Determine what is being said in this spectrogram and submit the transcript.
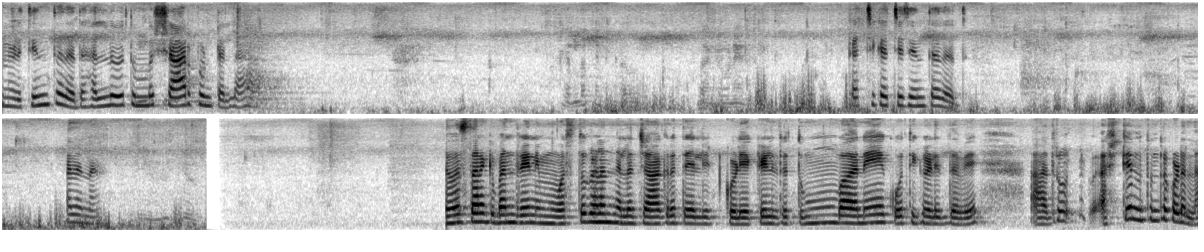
ನೋಡಿ ತಿಂತದೆ ಅದು. ಹಲ್ಲು ತುಂಬ ಶಾರ್ಪ್ ಉಂಟಲ್ಲ. ಕಚ್ಚಿ ಕಚ್ಚಿ ತಿಂತದೆ ಅದು. ಅಲ್ಲಣ್ಣ ದೇವಸ್ಥಾನಕ್ಕೆ ಬಂದರೆ ನಿಮ್ಮ ವಸ್ತುಗಳನ್ನೆಲ್ಲ ಜಾಗ್ರತೆಯಲ್ಲಿ ಇಟ್ಕೊಳ್ಳಿ. ಯಾಕೆ ಹೇಳಿದರೆ ತುಂಬಾ ಕೋತಿಗಳಿದ್ದಾವೆ. ಆದರೂ ಅಷ್ಟೇನು ತೊಂದರೆ ಕೊಡಲ್ಲ.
